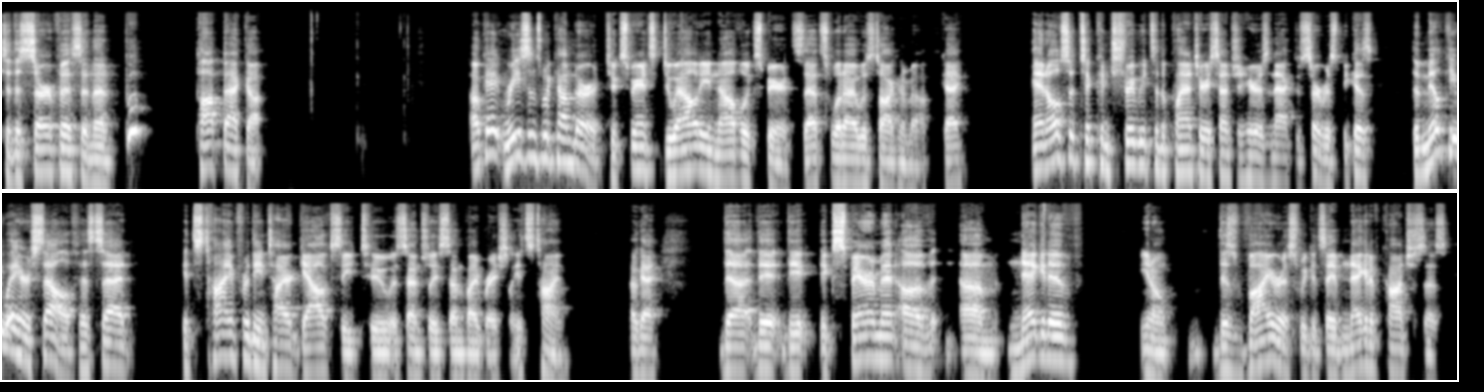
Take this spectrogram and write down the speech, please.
to the surface and then pop back up. Okay, reasons we come to Earth to experience duality and novel experience. That's what I was talking about. Okay. And also to contribute to the planetary ascension here as an act of service because the Milky Way herself has said it's time for the entire galaxy to essentially ascend vibrationally. It's time. Okay. The the the experiment of um, negative, you know, this virus we could say of negative consciousness,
